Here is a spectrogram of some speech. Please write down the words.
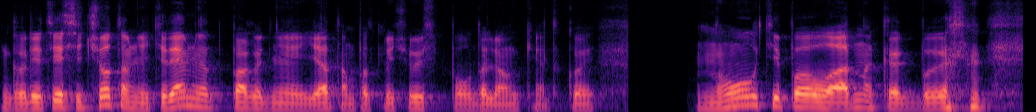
Говорит, если что, там, не теряй меня пару дней, я там подключусь по удаленке. Я такой, ну, типа, ладно, как бы,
